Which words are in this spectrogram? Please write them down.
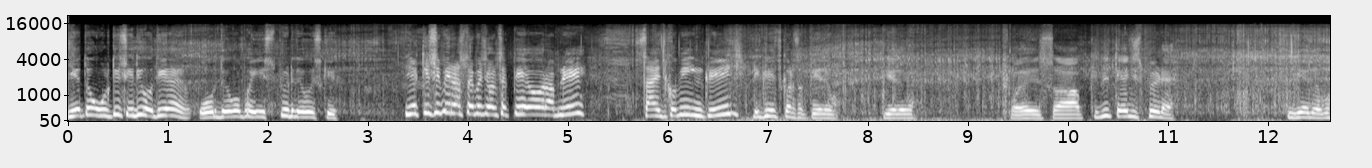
ये तो उल्टी सीधी होती है। और देखो भाई स्पीड देखो इसकी। ये किसी भी रास्ते पे चल सकती है और अपनी साइज़ को भी इंक्रीज डिक्रीज कर सकती है देखो। ये देखो। भाई साहब कितनी तेज स्पीड है। ये देखो।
